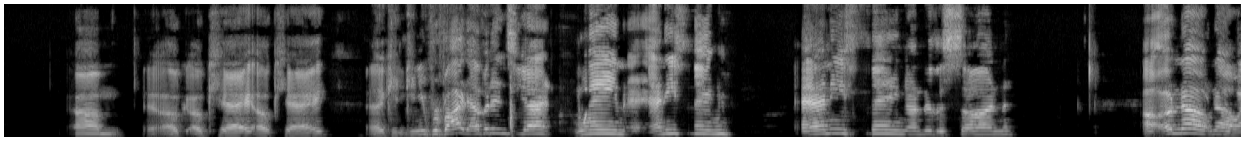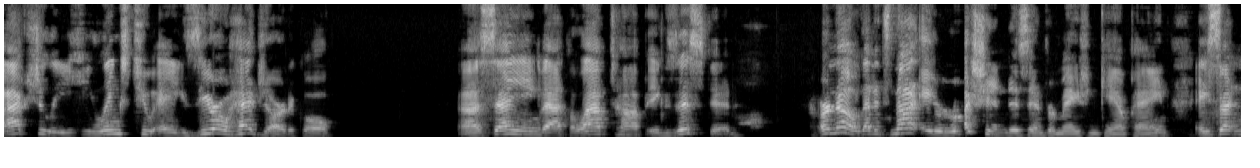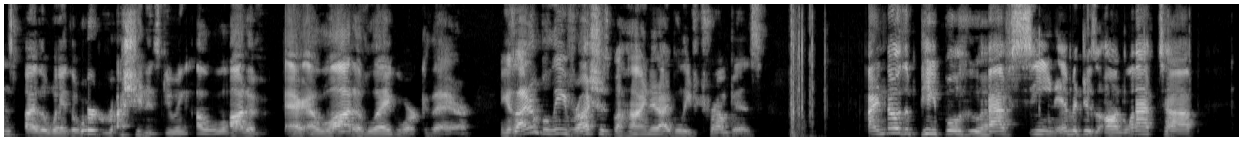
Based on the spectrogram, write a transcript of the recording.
Um, okay, okay. Uh, can, can you provide evidence yet, Wayne? Anything? Anything under the sun. Uh, oh, no, no, actually, he links to a Zero Hedge article uh, saying that the laptop existed. Or no, that it's not a Russian disinformation campaign. A sentence, by the way, the word Russian is doing a lot of a lot of legwork there. Because I don't believe Russia's behind it, I believe Trump is. I know the people who have seen images on laptop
